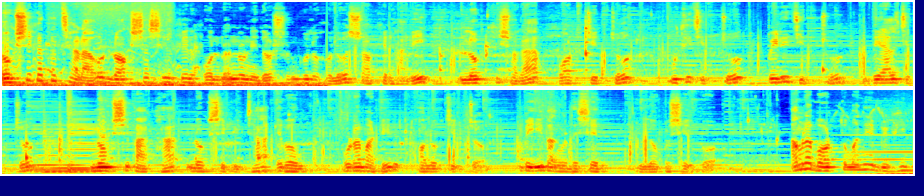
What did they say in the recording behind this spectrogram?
নকশিকাথা ছাড়াও নকশা শিল্পের অন্যান্য নিদর্শনগুলো হলো শখের হাড়ি লক্ষ্মীসরা পটচিত্র পুঁথিচিত্র পেড়িচিত্র দেয়াল চিত্র, নকশি পাখা, নকশি পিঠা এবং পোড়ামাটির ফলকচিত্র এই বাংলাদেশের লোকশিল্প। আমরা বর্তমানে বিভিন্ন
